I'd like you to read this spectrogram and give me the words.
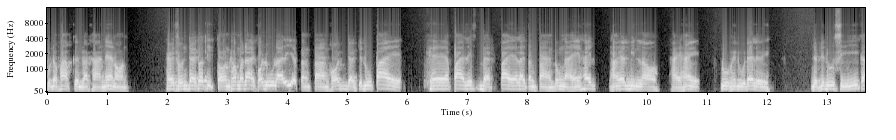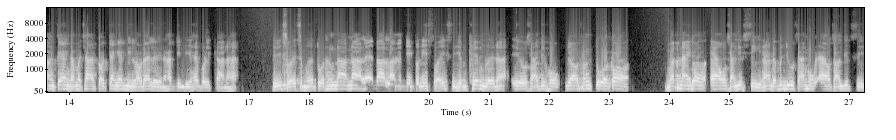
คุณภาพเกินราคาแน่นอน ใครสนใจก็ติดต่อเข้ามาได้ ขอดูรายละเอียดต่างๆขออยากจะดูป้ายแคร์ป้ายลิสแบตป้ายอะไรต่างๆ ตรงไหนให้ทางแอดมินเราถ่ายให้รูปให้ดูได้เลยอยากจะดูสีกลางแจ้งธรรมชาติก็แจ้งแอดมินเราได้เลยนะครับ ยินดีให้บริการนะฮะ สีสวยเสมอตัวทั้งด้านหน้า และด้านหลังกางเกงตัวนี้สวยสีเข้มๆเลยนะเอลสามสิบหกยาวทั้งตัวก็วัดในก็ L สามสิบสี่นะ W สามหก L สามสิบสี่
